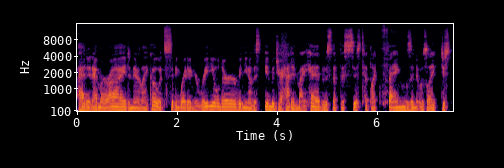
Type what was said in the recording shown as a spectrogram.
I had an MRI'd, and they're like, "Oh, it's sitting right on your radial nerve." And you know, this image I had in my head was that this cyst had like fangs, and it was like just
